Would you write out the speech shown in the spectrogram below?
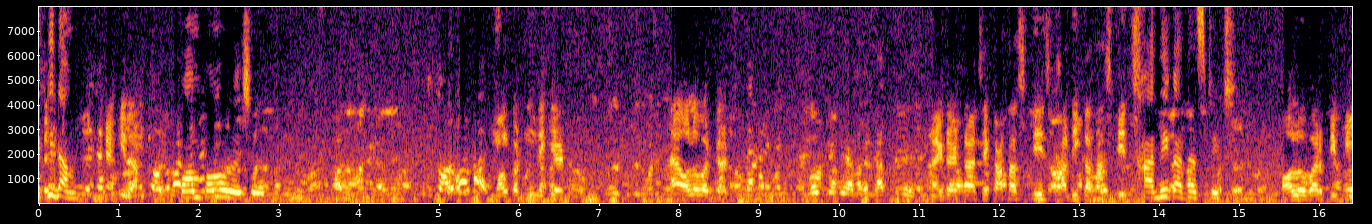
একই দাম? একই দাম। কম কমও রয়েছে। মল কটন দেখি একটা হ্যাঁ অল ওভার কাজ এটা একটা আছে কাঁথা স্টিচ খাদি kantha stitch khadi kantha stitch all over VP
